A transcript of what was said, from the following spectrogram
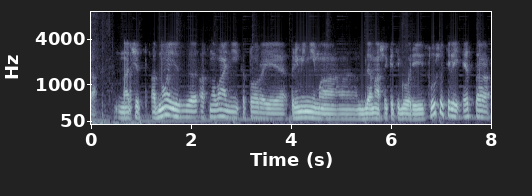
Да, да. Значит, одно из оснований, которое применимо э, для нашей категории слушателей, это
